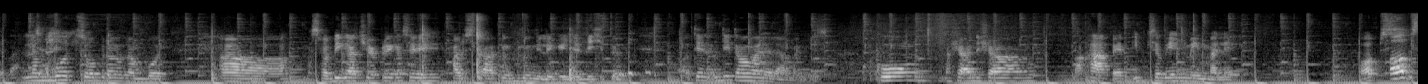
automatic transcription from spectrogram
diba? Lambot, sobrang lambot. Ah, mas mabigat, syempre, kasi halos lahat ng glue nilagay niya dito. Uh, dito mo malalaman is, kung masyado siyang makapit, ibig sabihin may mali. Oops. Oops!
